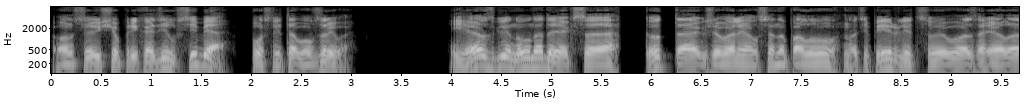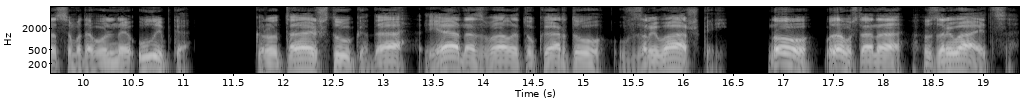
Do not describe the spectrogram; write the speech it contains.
Он все еще приходил в себя после того взрыва. Я взглянул на Декса. Тот также валялся на полу, но теперь лицо его озаряла самодовольная улыбка. «Крутая штука, да? Я назвал эту карту «взрывашкой». Ну, потому что она взрывается».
